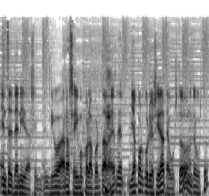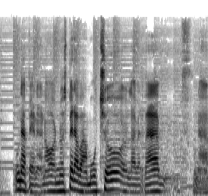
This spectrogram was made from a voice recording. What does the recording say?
entretenida, sí. Digo, ahora seguimos con la portada, ¿eh? Ya por curiosidad, ¿te gustó o no te gustó? Una pena, no, no esperaba mucho, la verdad, una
